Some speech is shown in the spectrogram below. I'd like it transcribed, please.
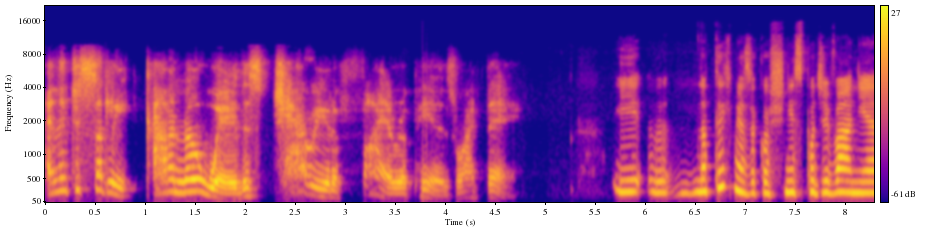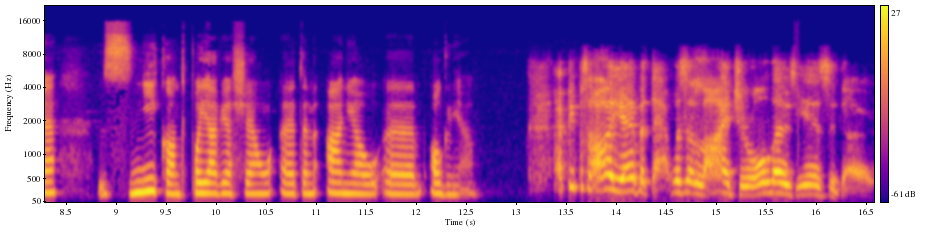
and then just suddenly out of nowhere this chariot of fire appears right there. i y, natychmiast jakoś niespodziewanie znikąd pojawia się e, ten anioł e, ognia. And people say, "Oh yeah, but that was Elijah all those years ago."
